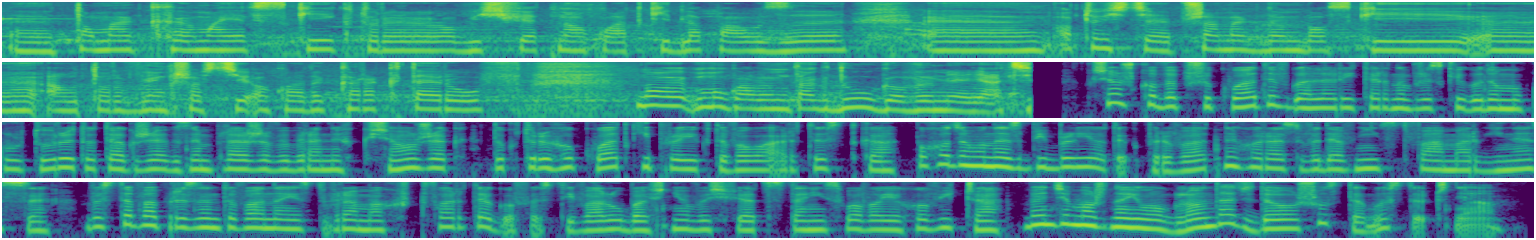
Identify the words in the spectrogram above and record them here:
E, Tomek Majewski, który robi świetne okładki dla pauzy. E, Oczywiście Przemek Dębowski, e, autor w większości okładek charakterów. No, mogłabym tak długo wymieniać. Książkowe przykłady w Galerii Tarnobrzeskiego Domu Kultury to także egzemplarze wybranych książek, do których okładki projektowała artystka. Pochodzą one z bibliotek prywatnych oraz wydawnictwa Marginesy. Wystawa prezentowana jest w ramach czwartego festiwalu Baśniowy Świat Stanisława Jechowicza. Będzie można ją oglądać do 6 stycznia.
